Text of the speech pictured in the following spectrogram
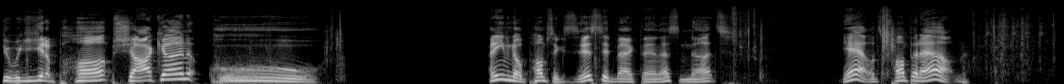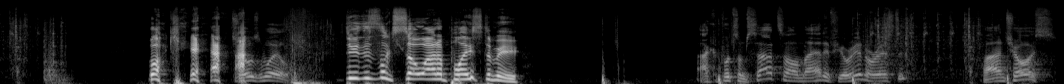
Dude, we could get a pump shotgun. Ooh. I didn't even know pumps existed back then. That's nuts. Yeah, let's pump it out. Fuck yeah. Shows well. Dude, this looks so out of place to me. I can put some sights on that if you're interested. Fine choice.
